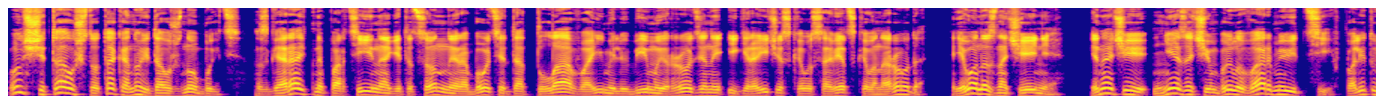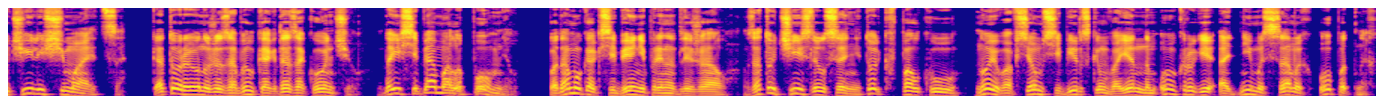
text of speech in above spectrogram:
Он считал, что так оно и должно быть. Сгорать на партийной агитационной работе дотла во имя любимой Родины и героического советского народа — его назначение. Иначе незачем было в армию идти, в политучилище мается, которое он уже забыл, когда закончил, да и себя мало помнил потому как себе не принадлежал, зато числился не только в полку, но и во всем сибирском военном округе одним из самых опытных,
